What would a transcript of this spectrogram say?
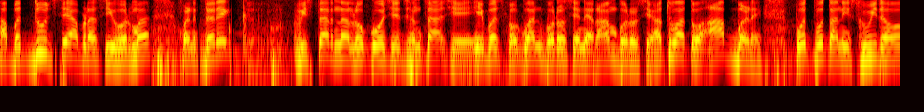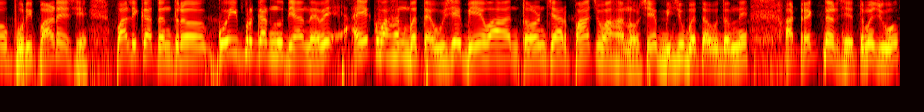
આ બધું જ છે આપણા સિહોરમાં. પણ દરેક વિસ્તારના લોકો છે, જનતા છે, એ બસ ભગવાન ભરોસે ને રામ ભરોસે. અથવા તો આપ બળે પોતપોતાની સુવિધાઓ પૂરી પાડે છે. પાલિકા તંત્ર કોઈ પ્રકારનું ધ્યાન હવે એક વાહન બતાવ્યું છે, બે વાહન, ત્રણ, ચાર, પાંચ વાહનો છે. બીજું બતાવું તમને. આ ટ્રેક્ટર છે. તમે જુઓ.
